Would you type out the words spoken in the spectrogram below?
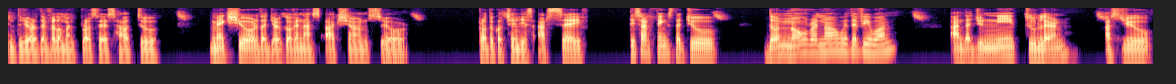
into your development process, how to make sure that your governance actions, your protocol changes are safe. These are things that you don't know right now with the V1 and that you need to learn as you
